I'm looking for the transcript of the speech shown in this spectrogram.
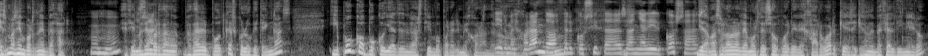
es más importante empezar. Es decir, más importante empezar el podcast con lo que tengas y poco a poco ya tendrás tiempo para ir mejorando. Ir mejorando, hacer cositas, añadir cosas. Y además ahora hablaremos de software y de hardware, que es donde empieza el dinero,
